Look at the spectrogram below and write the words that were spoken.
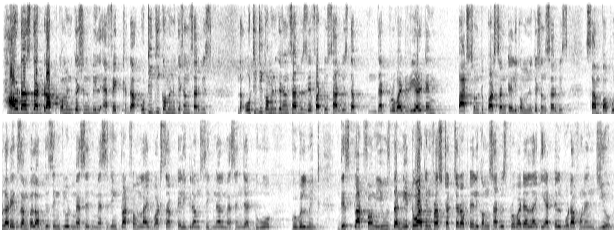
how does the draft communication bill affect the ott communication service? The ott communication service refer to service that, that provide real time person to person telecommunication service. Some popular example of this include message messaging platform like whatsapp telegram signal messenger duo google meet. This platform use the network infrastructure of telecom service provider like airtel vodafone and jio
